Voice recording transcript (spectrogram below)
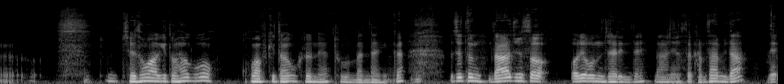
어, 좀 죄송하기도 하고 고맙기도 하고 그러네요. 두 분 만나니까 어쨌든 나와주셔서 어려운 자리인데 나와주셔서 네. 감사합니다. 네,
